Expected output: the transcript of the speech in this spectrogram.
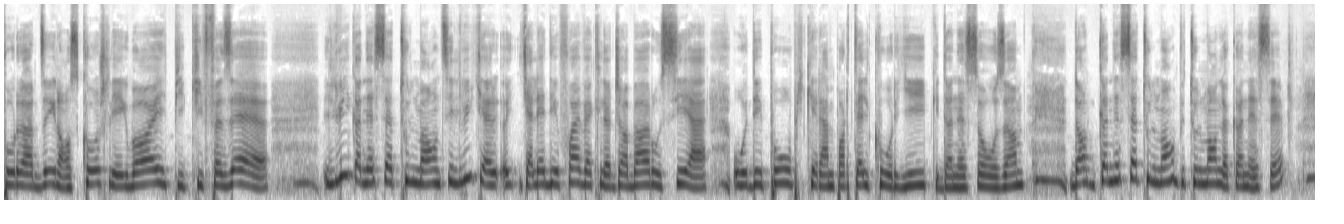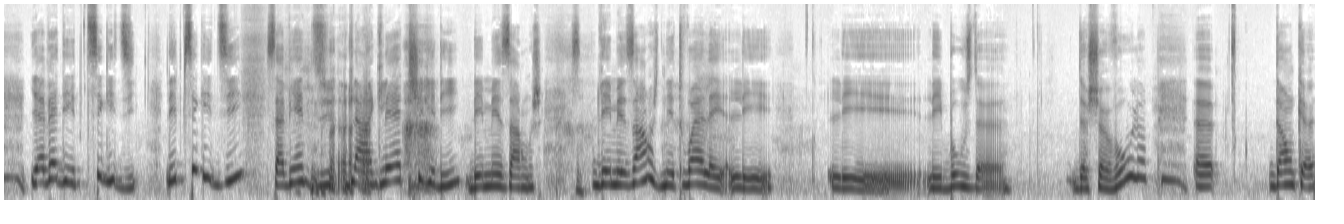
pour leur dire on se couche les boys, puis qui faisait... euh, lui, il connaissait tout le monde. C'est lui qui, a- qui allait des fois avec le jobber aussi à- au dépôt, puis qui rapportait le courrier, puis qui donnait ça aux hommes. Donc, il connaissait tout le monde, puis tout le monde le connaissait. Il y avait des petits guidis. Les petits guidis, ça vient du, de l'anglais chigidi, des mésanges. Les mésanges nettoient les, les, les, les bouses de, de chevaux. Là. Euh, donc, euh,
